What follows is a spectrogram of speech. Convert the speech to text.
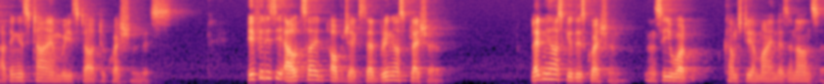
I think it's time we start to question this. If it is the outside objects that bring us pleasure, let me ask you this question and see what comes to your mind as an answer.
